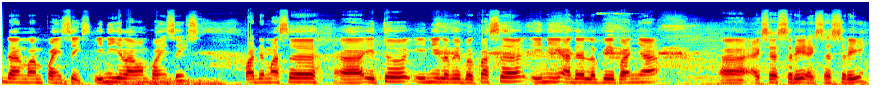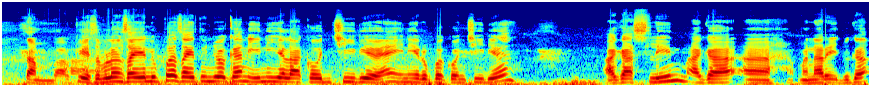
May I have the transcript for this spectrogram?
dan 1.6. Ini ialah 1.6. Pada masa uh, itu ini lebih berkuasa. Ini ada lebih banyak uh, aksesori-aksesori tambah. Okey, sebelum saya lupa saya tunjukkan ini ialah kunci dia eh. Ini rupa kunci dia agak slim, agak uh, menarik juga.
